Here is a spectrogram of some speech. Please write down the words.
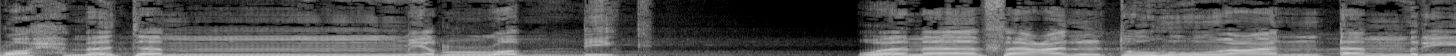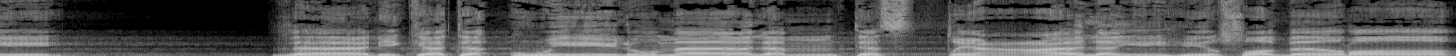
رحمة من ربك وما فعلته عن أمري. ذلك تأويل ما لم تسطع عليه صبرا.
